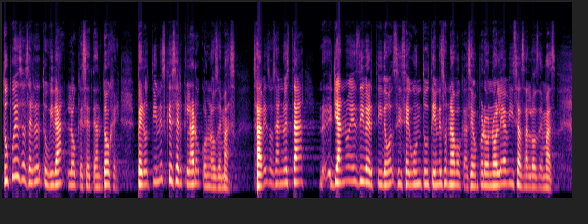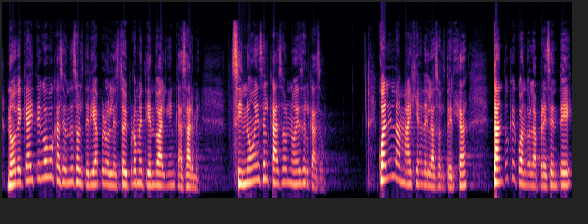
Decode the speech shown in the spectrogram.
tú puedes hacer de tu vida lo que se te antoje, pero tienes que ser claro con los demás, ¿sabes? O sea, no está, ya no es divertido si según tú tienes una vocación, pero no le avisas a los demás, ¿no? De que, ay, tengo vocación de soltería, pero le estoy prometiendo a alguien casarme. Si no es el caso, no es el caso. ¿Cuál es la magia de la soltería? Tanto que cuando la presenté,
